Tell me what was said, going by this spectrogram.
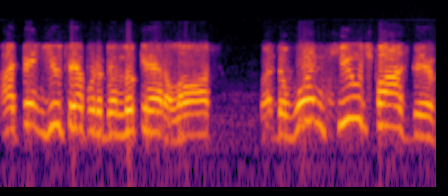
I think UTEP would have been looking at a loss. But the one huge positive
